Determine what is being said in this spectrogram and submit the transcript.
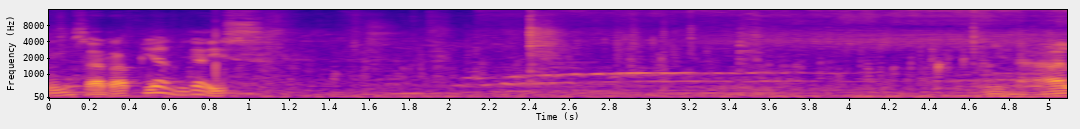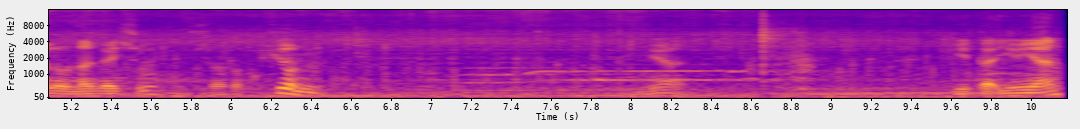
Hmm, sarap yan guys. Hinahalo na guys, oh. Sarap yun. Yan. Kita nyo yan?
